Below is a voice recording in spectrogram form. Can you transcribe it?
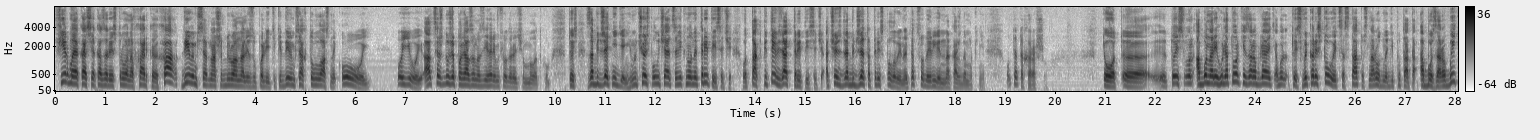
Фірма якась, яка зареєстрована в Харкові, ха, дивимося наше бюро аналізу політики, дивимося, хто власник. Ой. Ой-ой, а це ж дуже пов'язано з Ігорем Федоровичем Молотком. Тобто за бюджетні деньги. Ну, щось, виходить, вікно не 3 тисячі, от так піти, взяти 3 тисячі, а щось для бюджету 3,5, 500 гривень на кожному окні. От це хорошо. От, е, тобто або на регуляторки заробляють, або тобто використовується статус народного депутата або заробити,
